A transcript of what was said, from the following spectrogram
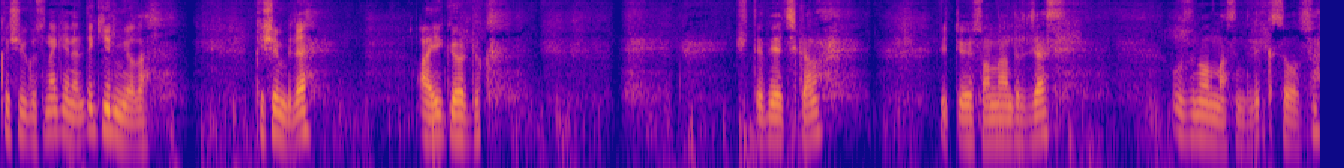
kış uykusuna genelde girmiyorlar. Kışın bile ayı gördük. İşte bir çıkalım. Videoyu sonlandıracağız. Uzun olmasın dedik, kısa olsun.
